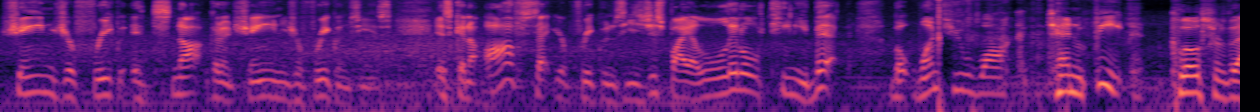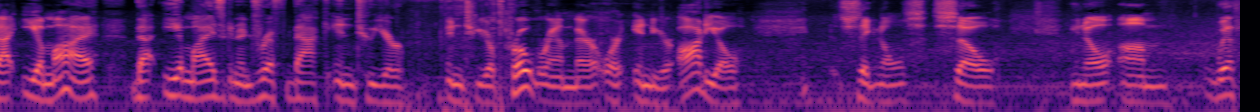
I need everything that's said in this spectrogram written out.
change your frequency. It's not going to change your frequencies. It's going to offset your frequencies just by a little teeny bit. But once you walk 10 feet closer to that EMI, that EMI is going to drift back into your into your program there or into your audio signals. So, you know, um, with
